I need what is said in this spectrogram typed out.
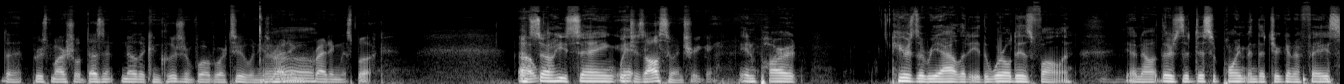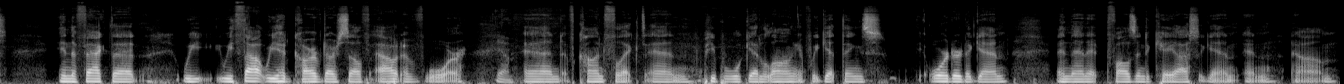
the Bruce Marshall, doesn't know the conclusion of World War II when he's Oh. writing writing this book, And Uh, so he's saying, which is also intriguing. in part, here's the reality: the world is fallen. Mm-hmm. You know, there's the disappointment that you're going to face in the fact that we we thought we had carved ourselves out of war Yeah. and of conflict, and people will get along if we get things ordered again, and then it falls into chaos again, and um,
